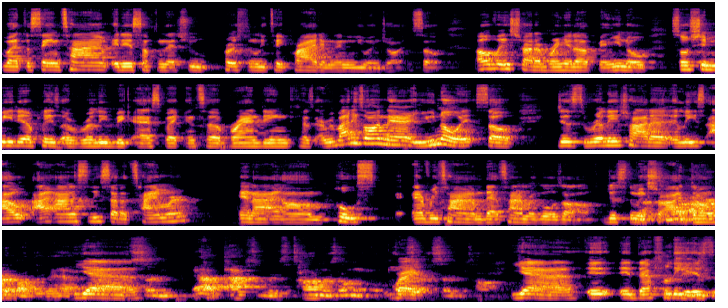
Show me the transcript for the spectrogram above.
but at the same time, it is something that you personally take pride in and you enjoy. So I always try to bring it up. And, you know, social media plays a really big aspect into branding because everybody's on there, you know it. So just really try to at least out. I honestly set a timer and I um, post every time that timer goes off, just to make That's sure I don't. I heard about that. They have uh, yeah, like certain they have apps where it's timers on right at a certain time. Yeah, it it definitely is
